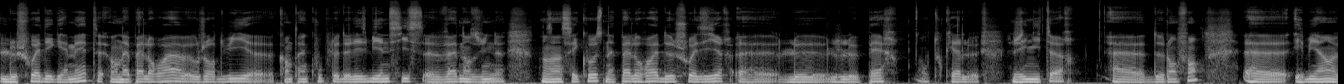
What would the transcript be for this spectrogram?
le choix des gamètes. On n'a pas le droit aujourd'hui, euh, quand un couple de lesbiennes cis euh, va dans, une, dans un sécos, n'a pas le droit de choisir euh, le, le, père, en tout cas le géniteur de l'enfant. eh bien,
